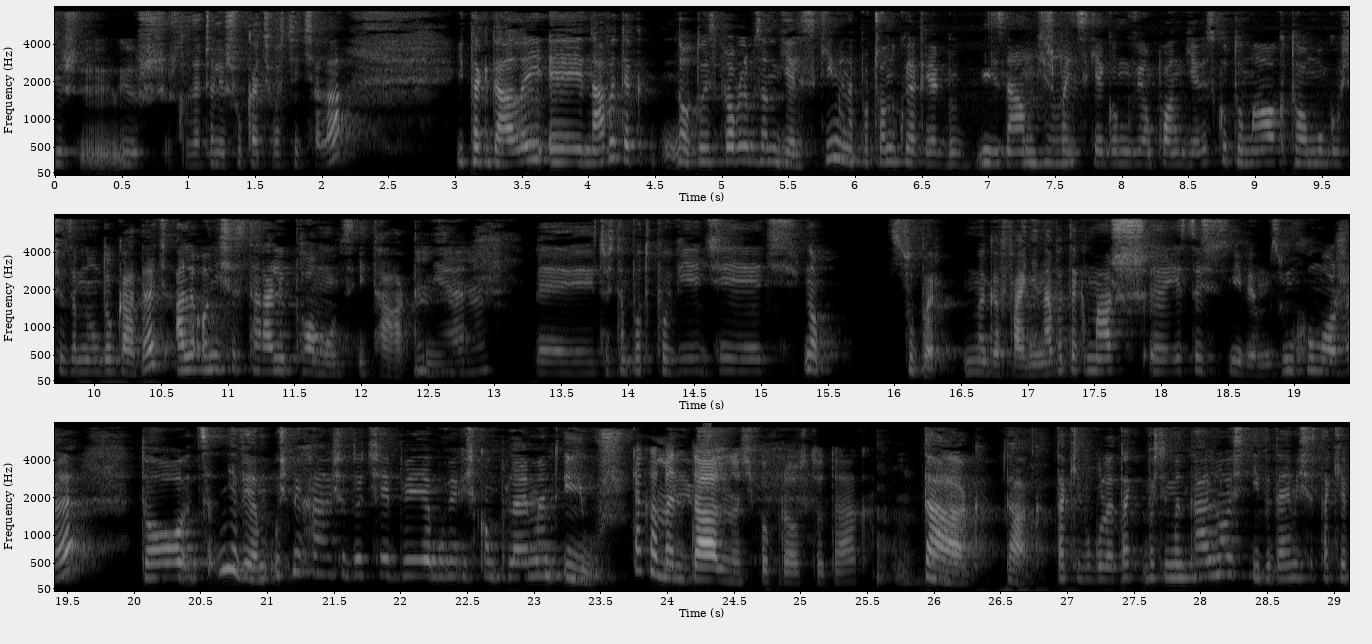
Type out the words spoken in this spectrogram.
już, już zaczęli szukać właściciela. I tak dalej. E, nawet jak, no to jest problem z angielskim. Na początku, jak jakby nie znałam -hmm. hiszpańskiego, mówiłam po angielsku, to mało kto mógł się ze mną dogadać, ale oni się starali pomóc i tak, nie? Mhm. E, coś tam podpowiedzieć. No, super, mega fajnie. Nawet jak masz, e, jesteś, nie wiem, w złym humorze, to nie wiem, uśmiechają się do ciebie, mówią jakiś komplement i już. Taka mentalność po prostu, tak? Mhm. Tak, tak. Takie w ogóle, tak, właśnie mentalność i wydaje mi się takie,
